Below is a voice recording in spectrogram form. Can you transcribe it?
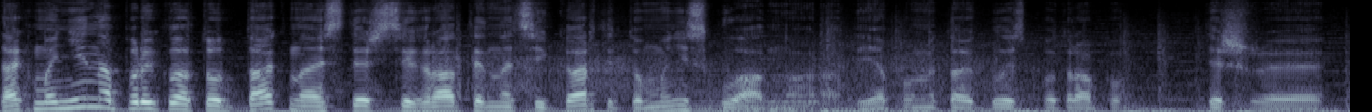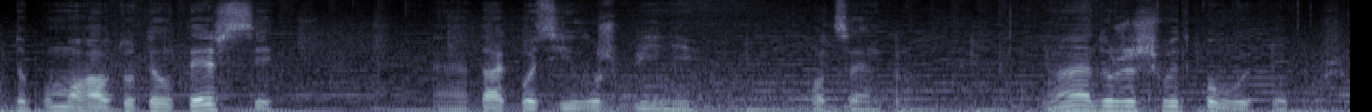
Так мені, наприклад, от так на СТ грати на цій карті, то мені складно грати. Я пам'ятаю, колись потрапив, теж е, допомагав тут ЛТшці, е, так ось цій ложбіні по центру. І мене дуже швидко вихлопушив.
